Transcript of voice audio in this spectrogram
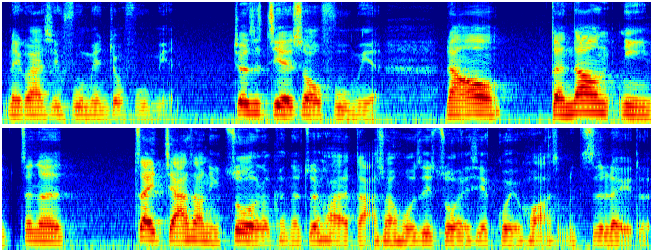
没关系，负面就负面，就是接受负面，然后等到你真的再加上你做了可能最坏的打算，或者是做了一些规划什么之类的，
